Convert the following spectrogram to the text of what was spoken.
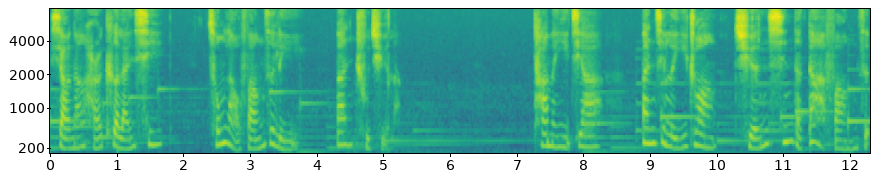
小男孩克兰西从老房子里搬出去了，他们一家搬进了一幢全新的大房子。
